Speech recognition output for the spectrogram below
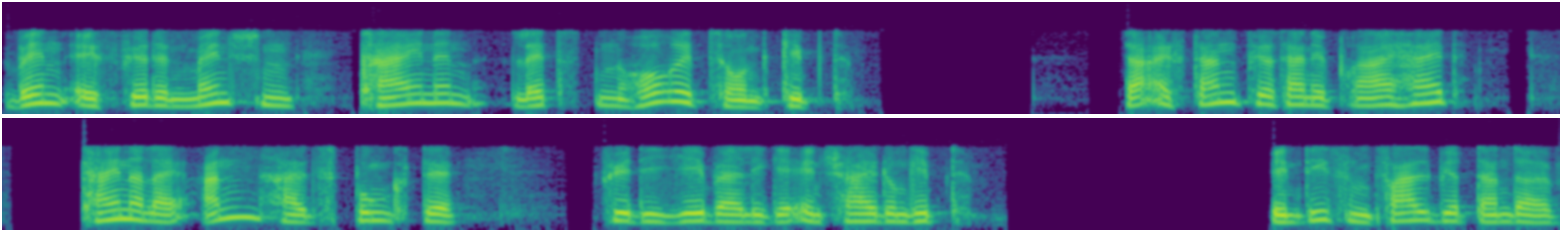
wenn es für den Menschen keinen letzten Horizont gibt. Da es dann für seine Freiheit keinerlei Anhaltspunkte für die jeweilige Entscheidung gibt. In diesem Fall wird dann der,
